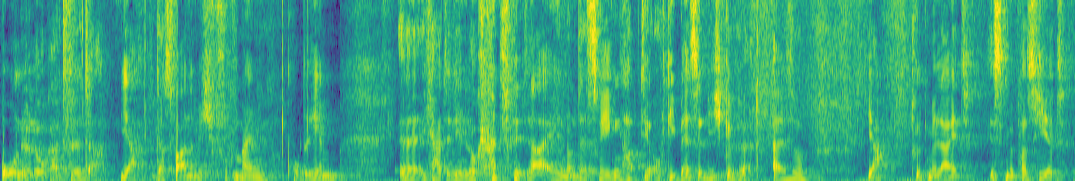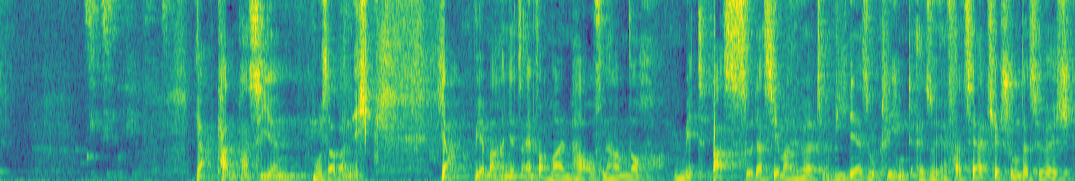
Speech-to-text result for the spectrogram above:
ohne Low-Cut-Filter. Ja, das war nämlich mein Problem. Äh, ich hatte den Low-Cut-Filter ein und deswegen habt ihr auch die Bässe nicht gehört. Also, ja, tut mir leid, ist mir passiert. Ja, kann passieren, muss aber nicht. Ja, wir machen jetzt einfach mal ein paar Aufnahmen noch mit Bass, sodass ihr mal hört, wie der so klingt. Also er verzerrt hier schon, das höre ich.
